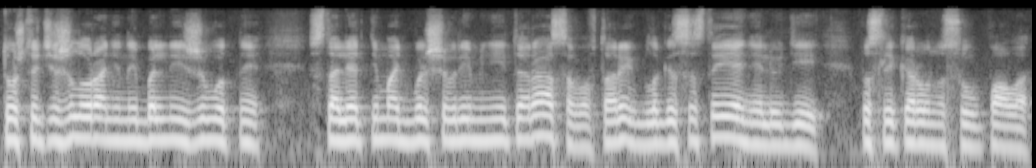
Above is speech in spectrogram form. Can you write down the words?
то, что тяжело раненые больные животные стали отнимать больше времени, это раз. А во-вторых, благосостояние людей после коронуса упало.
